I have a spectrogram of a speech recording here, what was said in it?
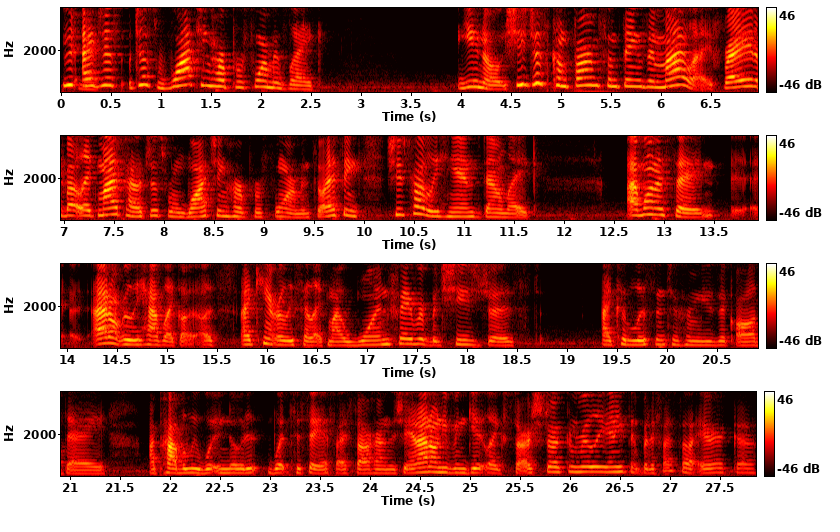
You, I just just watching her perform is like you know, she's just confirmed some things in my life, right? About like my path just from watching her perform. And so I think she's probably hands down like I want to say I don't really have like a, a I can't really say like my one favorite, but she's just I could listen to her music all day. I probably wouldn't know what to say if I saw her on the street. And I don't even get like starstruck and really anything. But if I saw Erykah,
